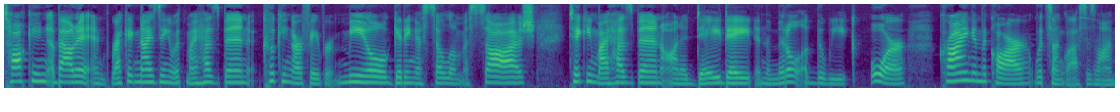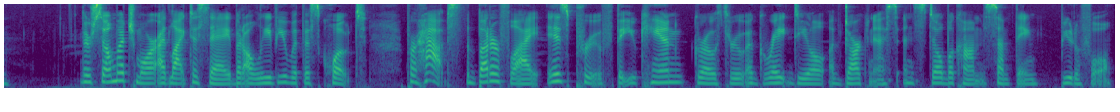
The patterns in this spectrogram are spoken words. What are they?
talking about it and recognizing it with my husband, cooking our favorite meal, getting a solo massage, taking my husband on a day date in the middle of the week, or crying in the car with sunglasses on. There's so much more I'd like to say, but I'll leave you with this quote. Perhaps the butterfly is proof that you can grow through a great deal of darkness and still become something beautiful.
